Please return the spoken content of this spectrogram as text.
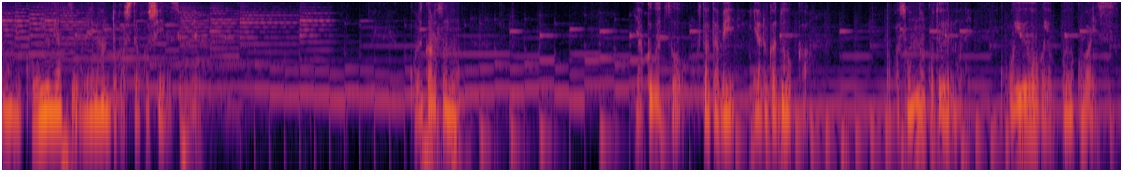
もうねこういうやつをねなんとかしてほしいですよね。これからその薬物を再びやるかどうかとかそんなことよりもねこういう方がよっぽど怖いです。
